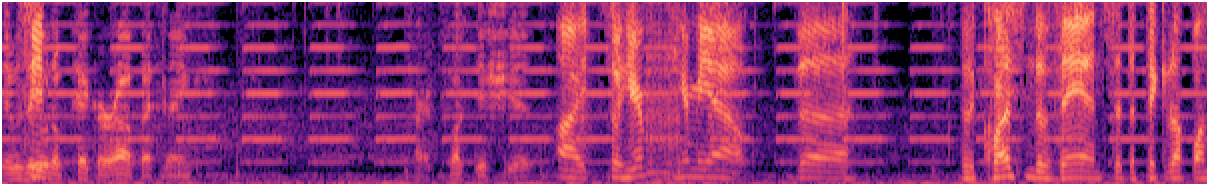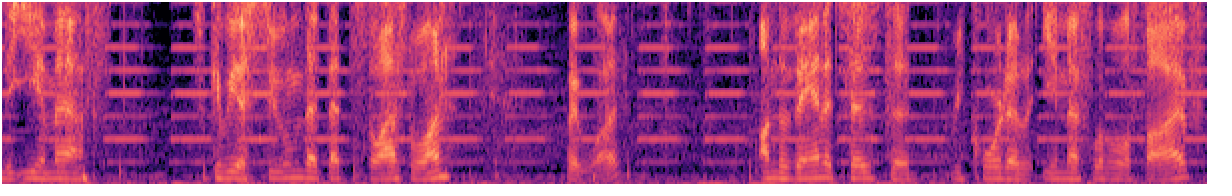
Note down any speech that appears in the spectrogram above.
It was See- able to pick her up. I think. All right, fuck this shit. All right. So hear hear me out. The the quest in the van said to pick it up on the EMF. So can we assume that that's the last one? Wait, what? On the van, it says to record at EMF level of five.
